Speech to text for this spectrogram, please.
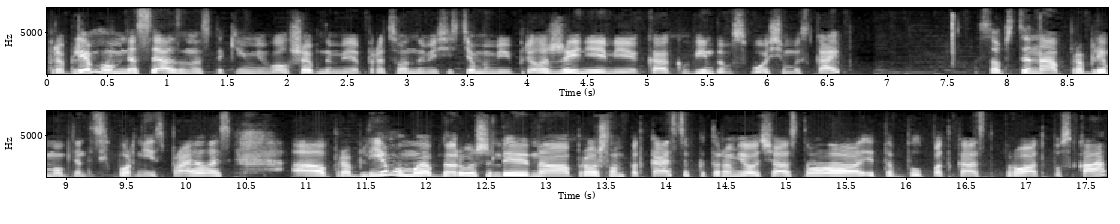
Проблема у меня связана с такими волшебными операционными системами и приложениями, как Windows 8 и Skype. Собственно, проблема у меня до сих пор не исправилась. А проблему мы обнаружили на прошлом подкасте, в котором я участвовала. Это был подкаст про отпуска.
